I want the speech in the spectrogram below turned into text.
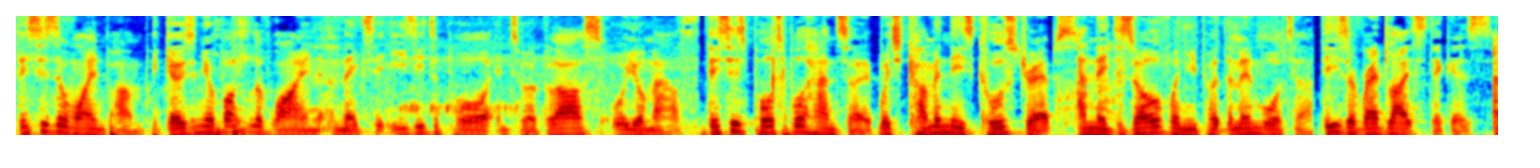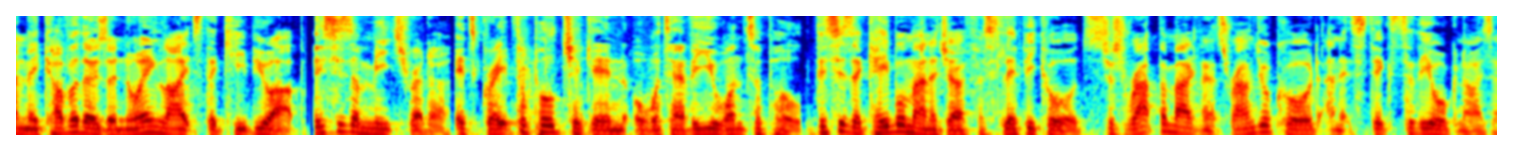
This is a wine pump. It goes in your bottle of wine and makes it easy to pour into a glass or your mouth. This is portable hand soap, which come in these cool strips, and they dissolve when you put them in water. These are red light stickers, and they cover those annoying lights that keep you up. This is a meat shredder. It's great for pulled chicken or whatever you want to pull. This is a cable manager for slippy cords. Just wrap the magnets around your cord and it sticks to the organizer.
